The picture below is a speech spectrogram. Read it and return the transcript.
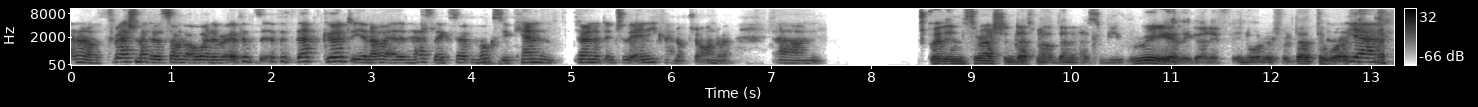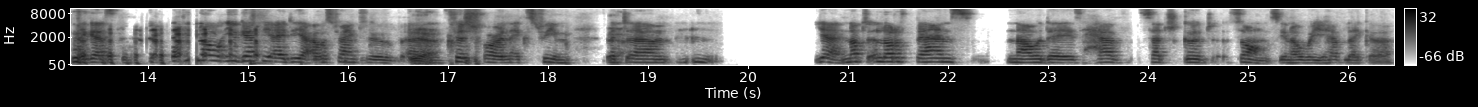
I don't know, thrash metal song or whatever. If it's if it's that good, you know, and it has like certain hooks, you can turn it into any kind of genre. Um, but in thrash and death metal, then it has to be really good if in order for that to work. Yeah, I guess. but, you know, you get the idea. I was trying to um, yeah. fish for an extreme, but. Um, yeah, not a lot of bands nowadays have such good songs. You know, where you have like a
